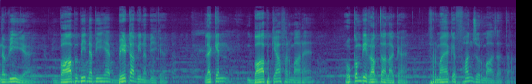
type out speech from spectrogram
नबी है, बाप भी नबी है, बेटा भी नबी है, लेकिन बाप क्या फरमा रहे हैं? हुक्म भी रब ताला का है, फरमाया कि फन जुर्माजा तरा,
